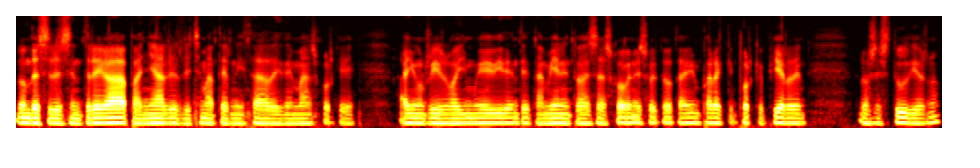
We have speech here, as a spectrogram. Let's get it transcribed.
donde se les entrega pañales, leche maternizada y demás, porque hay un riesgo ahí muy evidente también en todas esas jóvenes, sobre todo también para que, porque pierden los estudios, ¿no?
